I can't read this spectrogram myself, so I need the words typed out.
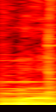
over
